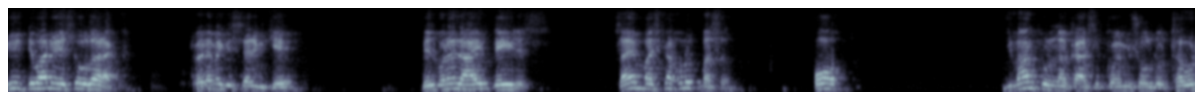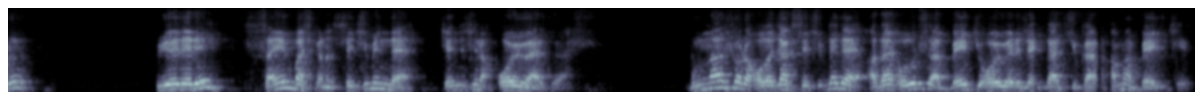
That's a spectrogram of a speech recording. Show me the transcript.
Bir divan üyesi olarak söylemek isterim ki biz buna layık değiliz. Sayın Başkan unutmasın. O divan kuruluna karşı koymuş olduğu tavırı üyeleri Sayın Başkan'ın seçiminde kendisine oy verdiler. Bundan sonra olacak seçimde de aday olursa belki oy verecekler çıkar ama belki.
